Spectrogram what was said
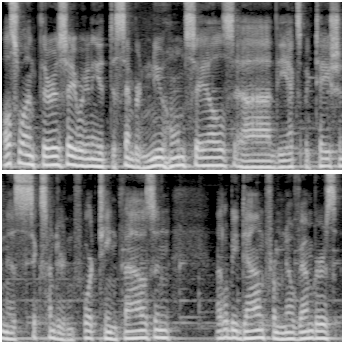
Also on Thursday, we're going to get December new home sales. Uh, the expectation is 614,000. That'll be down from November's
